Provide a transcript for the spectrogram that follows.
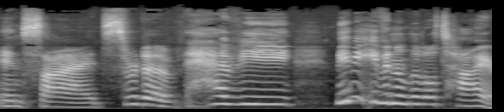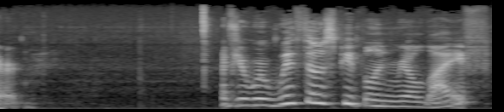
inside, sort of heavy, maybe even a little tired. If you were with those people in real life,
